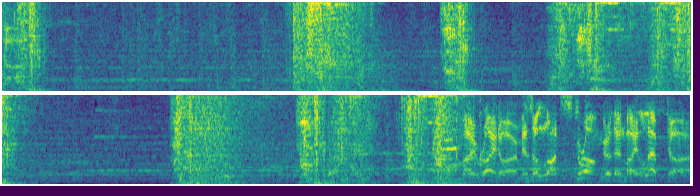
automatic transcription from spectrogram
arm. My right arm is a lot stronger than my left arm.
